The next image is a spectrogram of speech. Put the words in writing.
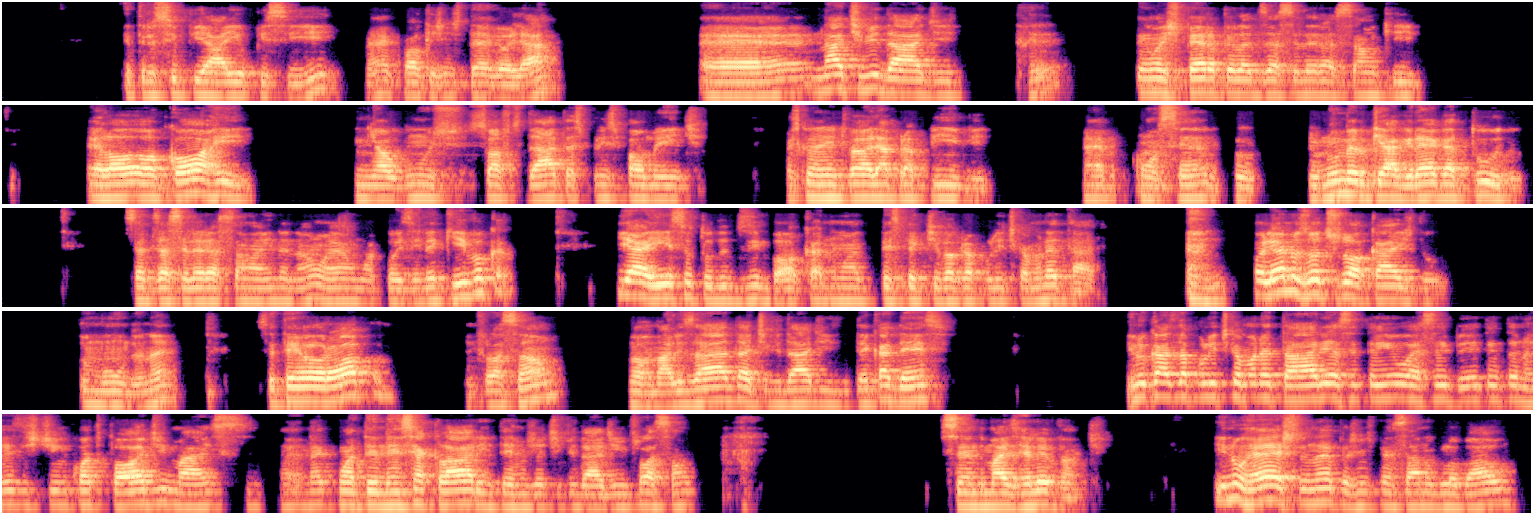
entre o CPI e o PCI, né? qual que a gente deve olhar. É, na atividade, tem uma espera pela desaceleração que ela ocorre em alguns soft datas, principalmente, mas quando a gente vai olhar para a PIB, né, o número que agrega tudo, essa desaceleração ainda não é uma coisa inequívoca, e aí isso tudo desemboca numa perspectiva para a política monetária. Olhando os outros locais do, do mundo, né? Você tem a Europa, inflação normalizada, atividade em decadência. E no caso da política monetária, você tem o SEB tentando resistir enquanto pode, mas né, com a tendência clara em termos de atividade e inflação sendo mais relevante. E no resto, né, para a gente pensar no global,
